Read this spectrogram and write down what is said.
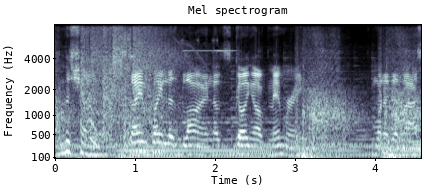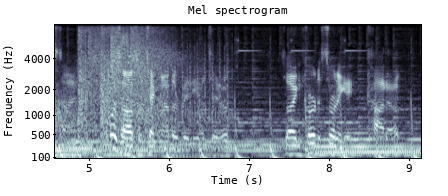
I'm just trying to... I am playing this blind. That's going off memory from what I did last time. Plus, I also checked my other video, too. So I can of, sort of get caught up.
